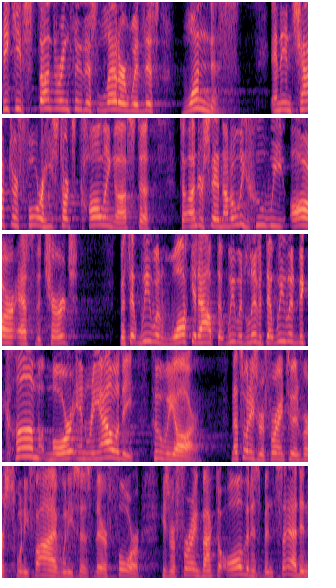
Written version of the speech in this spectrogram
He keeps thundering through this letter with this oneness. And in chapter four, he starts calling us to, to understand not only who we are as the church, but that we would walk it out, that we would live it, that we would become more in reality who we are. And that's what he's referring to in verse 25 when he says, therefore. He's referring back to all that has been said, and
